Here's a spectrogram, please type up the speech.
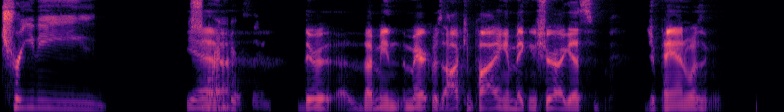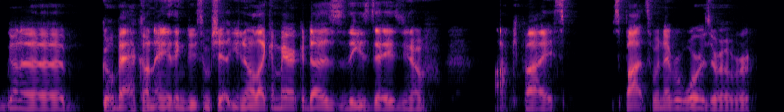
treaty yeah surrender thing. there i mean america was occupying and making sure i guess japan wasn't gonna go back on anything do some shit you know like america does these days you know occupy s- spots whenever wars are over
